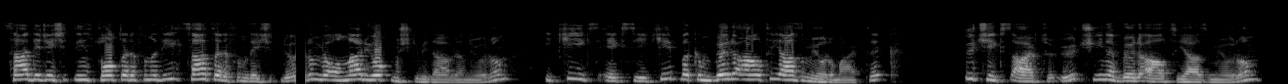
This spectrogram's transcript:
sadece eşitliğin sol tarafını değil sağ tarafını da eşitliyorum ve onlar yokmuş gibi davranıyorum. 2x eksi 2 bakın bölü 6 yazmıyorum artık. 3x artı 3 yine bölü 6 yazmıyorum.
